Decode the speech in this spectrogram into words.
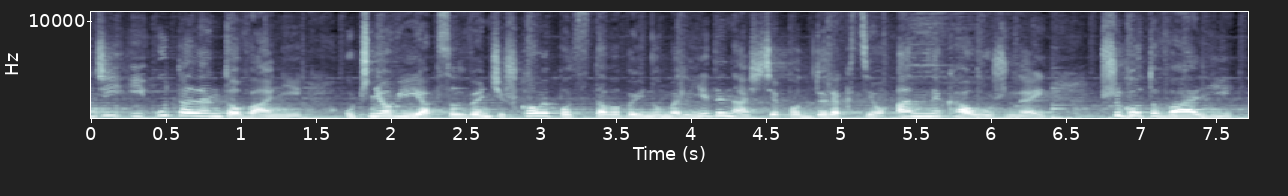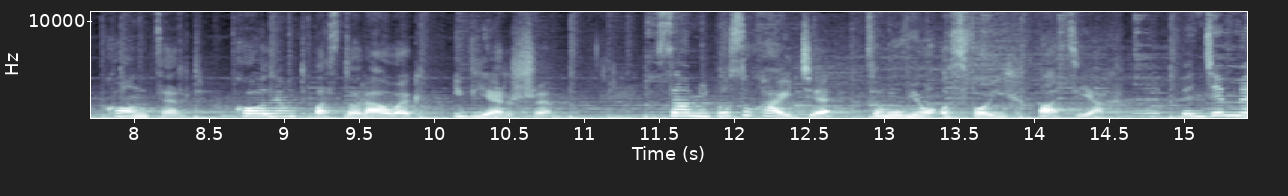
młodzi i utalentowani. Uczniowie i absolwenci szkoły podstawowej nr 11 pod dyrekcją Anny Kałużnej przygotowali koncert, kolęd, pastorałek i wiersze. Sami posłuchajcie, co mówią o swoich pasjach. Będziemy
